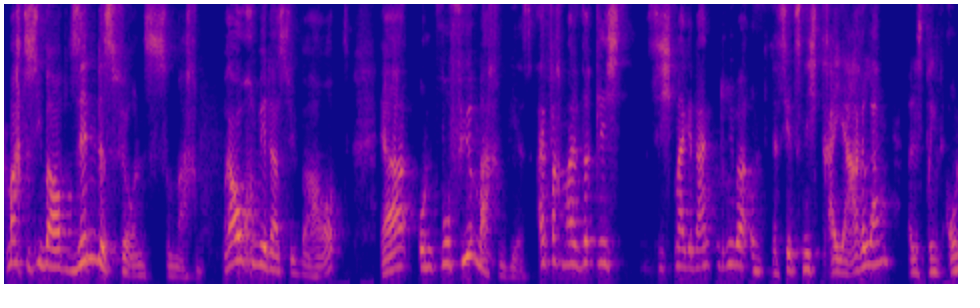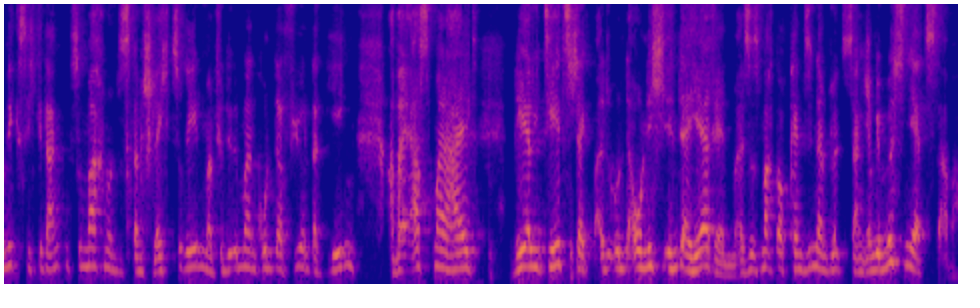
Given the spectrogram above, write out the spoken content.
macht es überhaupt Sinn, das für uns zu machen? Brauchen wir das überhaupt? Ja, und wofür machen wir es? Einfach mal wirklich sich mal Gedanken drüber und das jetzt nicht drei Jahre lang, weil es bringt auch nichts, sich Gedanken zu machen und es dann schlecht zu reden. Man findet immer einen Grund dafür und dagegen. Aber erstmal halt Realitätscheck und auch nicht hinterherrennen. Also es macht auch keinen Sinn, dann plötzlich zu sagen, ja, wir müssen jetzt aber.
